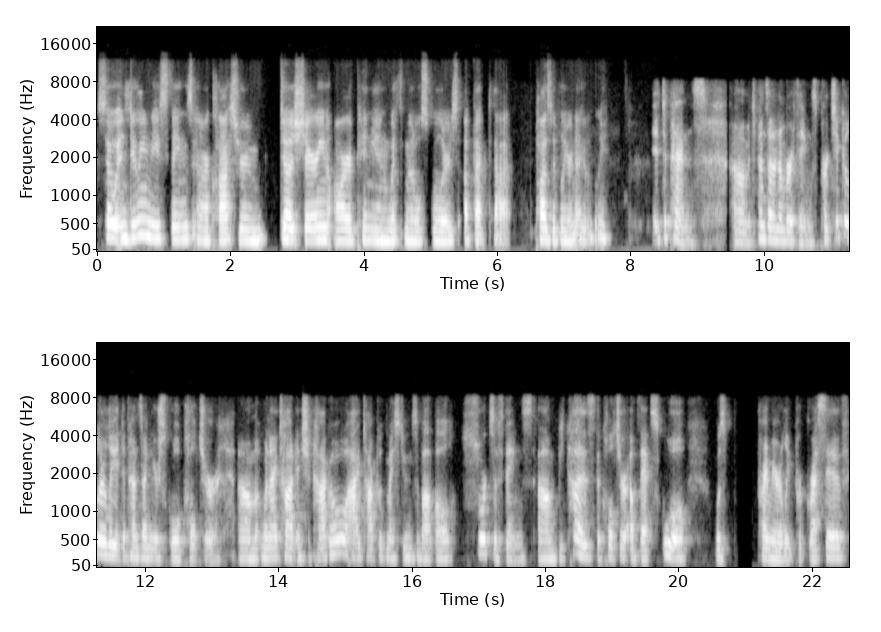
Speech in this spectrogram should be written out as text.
So, in doing these things in our classroom, does sharing our opinion with middle schoolers affect that positively or negatively? It depends. Um, it depends on a number of things. Particularly, it depends on your school culture. Um, when I taught in Chicago, I talked with my students about all sorts of things um, because the culture of that school was primarily progressive.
